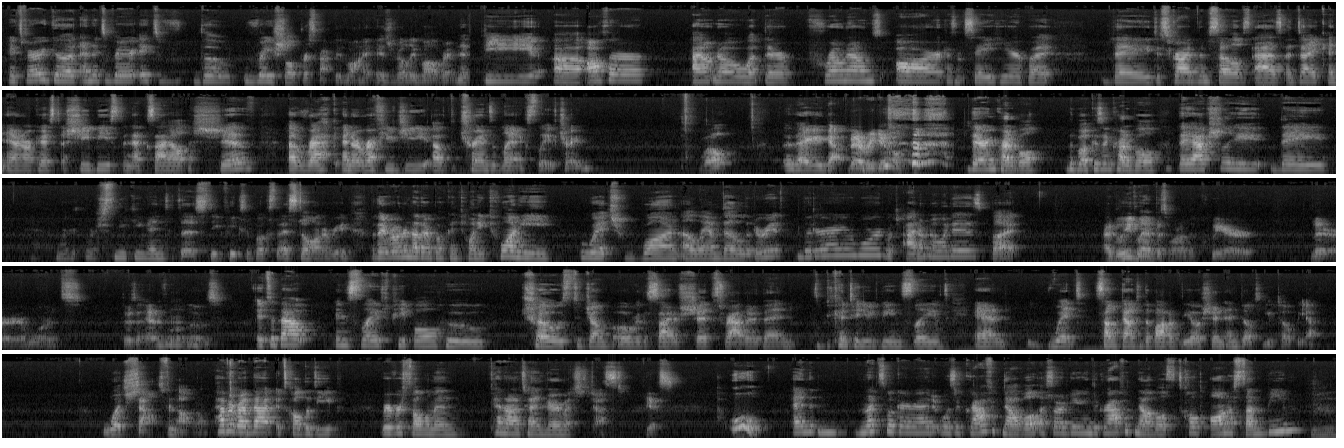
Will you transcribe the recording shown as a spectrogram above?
It's very good, and it's very it's the racial perspective on it is really well written. The uh, author, I don't know what their pronouns are. It doesn't say here, but they describe themselves as a dyke, an anarchist, a she beast, an exile, a shiv, a wreck, and a refugee of the transatlantic slave trade. Well, There you go. there we go. They're incredible. The book is incredible. They actually they we're, we're sneaking into the sneak peeks of books that I still want to read. But they wrote another book in 2020 which won a Lambda literary literary award, which I don't know what it is, but I believe Lambda is one of the queer literary awards. There's a handful Mhm. of those. it's about enslaved people who chose to jump over the side of ships rather than continue to be enslaved and went sunk down to the bottom of the ocean and built a utopia which sounds phenomenal haven't read that it's called the deep rivers solomon 10 out of 10 very much suggest Yes. ooh and the next book i read was a graphic novel i started getting into graphic novels it's called on a sunbeam Mm.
